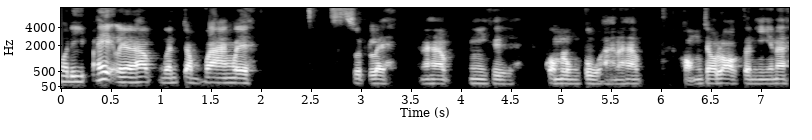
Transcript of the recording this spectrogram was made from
พอดีเป๊ะเลยนะครับ เหมือนจับวางเลย สุดเลยนะครับ นี่คือความลงตัวนะครับ ของเจ้าลอกตัวนี้นะ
